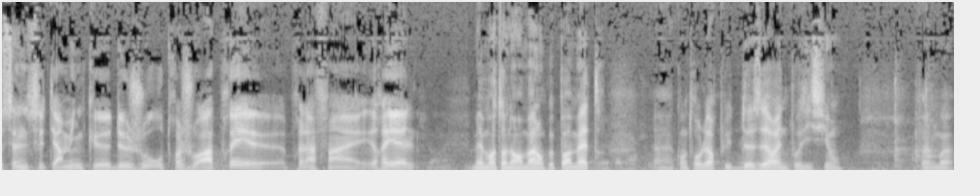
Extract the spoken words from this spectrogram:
ça ne se termine que deux jours ou trois jours après, après la fin réelle. Même en temps normal, on peut pas mettre un contrôleur plus de deux heures à une position. Enfin, moi,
